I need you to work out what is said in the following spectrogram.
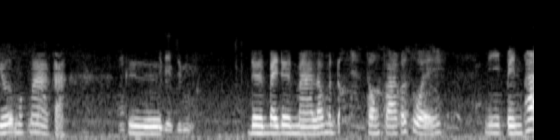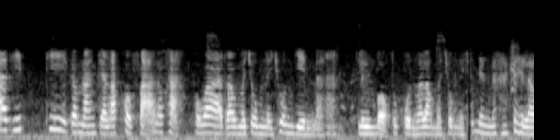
เยอะมากๆค่ะ คือเดินไปเดินมาแล้วมันท้องฟ้าก็สวย นี่เป็นพระอาทิตย์ที่กำลังจะรับขอบฟ้าแล้วค่ะ เพราะว่าเรามาชมในช่วงเย็นนะคะ ลืมบอกทุกคนว่าเรามาชมในช่วงหนึ่งนะคะ แต่เรา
